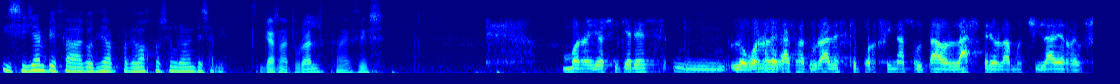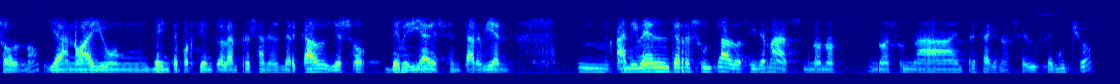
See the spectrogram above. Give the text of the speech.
y si ya empieza a cotizar por debajo seguramente salir. ¿Gas natural? ¿Qué decís? Bueno, yo si quieres, mm, lo bueno de gas natural es que por fin ha soltado el lastre o la mochila de Repsol, ¿no? Ya no hay un 20% de la empresa en el mercado y eso debería de sentar bien. Mm, a nivel de resultados y demás, no, nos, no es una empresa que nos seduce mucho,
